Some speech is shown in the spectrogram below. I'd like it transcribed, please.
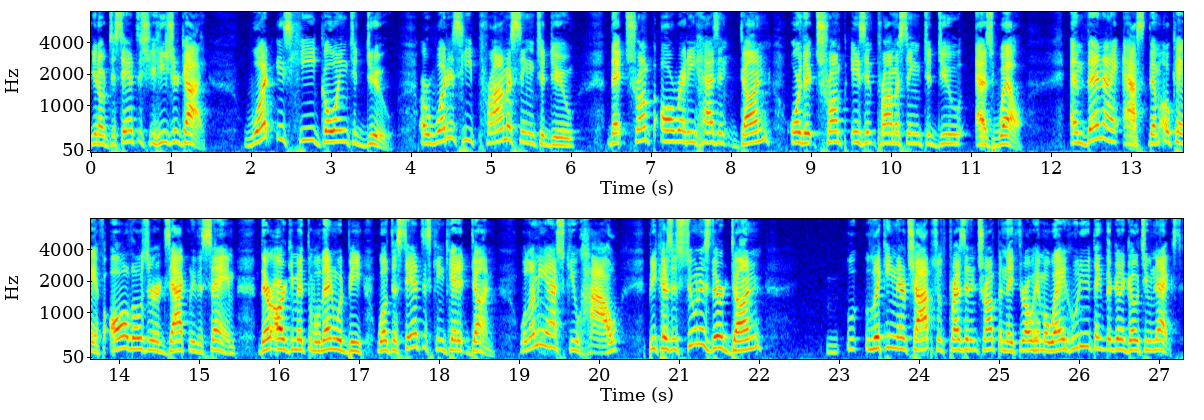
you know, DeSantis, he's your guy. What is he going to do, or what is he promising to do that Trump already hasn't done, or that Trump isn't promising to do as well? And then I ask them, okay, if all those are exactly the same, their argument will then would be, well, DeSantis can get it done. Well, let me ask you how, because as soon as they're done licking their chops with President Trump and they throw him away, who do you think they're going to go to next?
